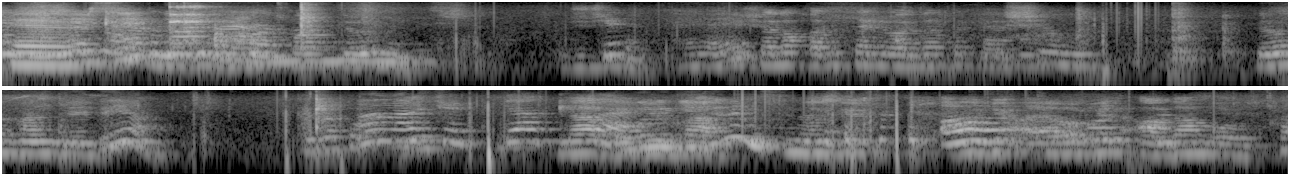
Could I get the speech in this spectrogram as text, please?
Tutar. Görhan dedi ya. Ne gidilir misin? Bugün, adam olsa.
